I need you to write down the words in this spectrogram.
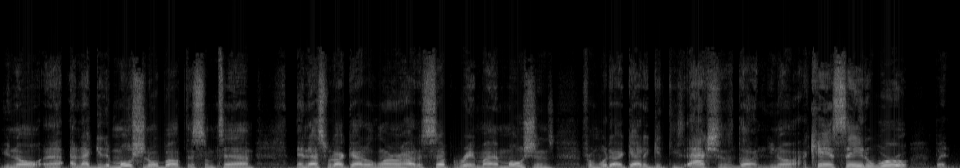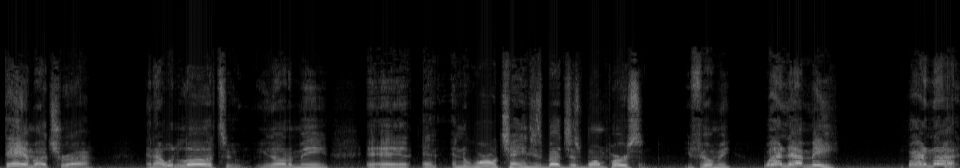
you know, and I, and I get emotional about this sometimes. And that's what I got to learn how to separate my emotions from what I got to get these actions done. You know, I can't save the world, but damn, I try. And I would love to, you know what I mean? And, and, and the world changes by just one person. You feel me? Why not me? Why not?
